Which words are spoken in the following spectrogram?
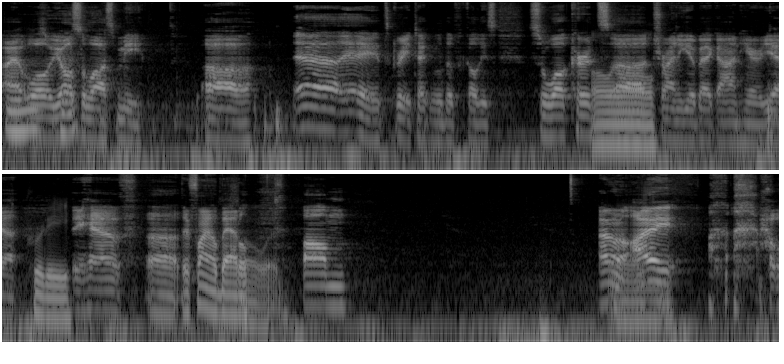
I, well, you also lost me. Uh, yeah, hey, it's great technical difficulties. So while Kurt's Oh, uh, trying to get back on here, yeah, Pretty they have uh, their final battle. solid. Um, I don't know. I,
